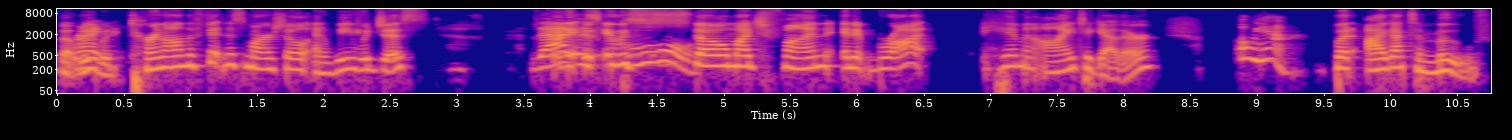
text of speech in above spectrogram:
But right. we would turn on the Fitness Marshall and we would just that is it, it cool. was so much fun and it brought him and I together. Oh yeah. But I got to move,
